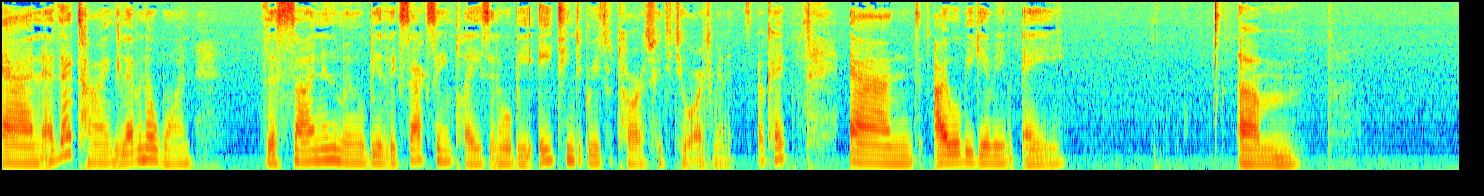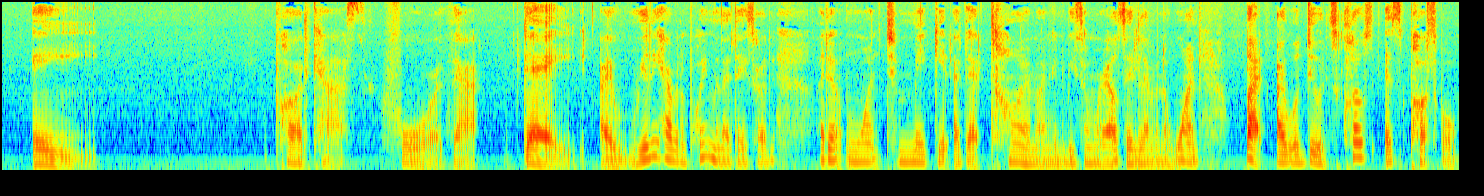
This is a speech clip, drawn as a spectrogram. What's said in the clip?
And at that time, 11.01, the sun and the moon will be at the exact same place and it will be 18 degrees of Taurus, 52 arc minutes. Okay? And I will be giving a um a podcast for that day. I really have an appointment that day, so I, don't want to make it at that time. I'm going to be somewhere else at 11:01, but I will do it as close as possible.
